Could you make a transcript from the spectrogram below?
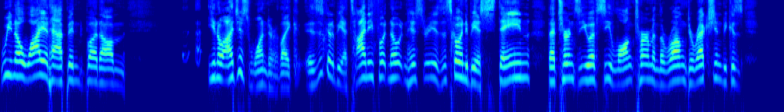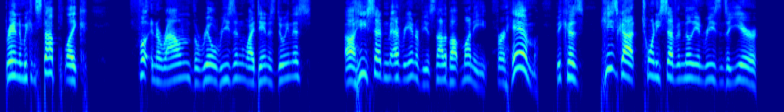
we know why it happened, but, um, you know, I just wonder, like, is this going to be a tiny footnote in history? Is this going to be a stain that turns the UFC long term in the wrong direction? Because Brandon, we can stop like footing around the real reason why Dana's doing this. Uh, he said in every interview, it's not about money for him because he's got 27 million reasons a year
